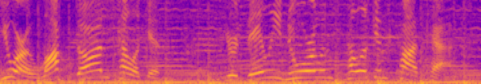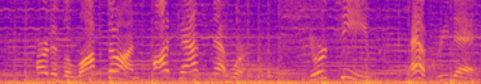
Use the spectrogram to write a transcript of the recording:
You are Locked On Pelicans, your daily New Orleans Pelicans podcast, part of the Locked On Podcast Network. Your team every day.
